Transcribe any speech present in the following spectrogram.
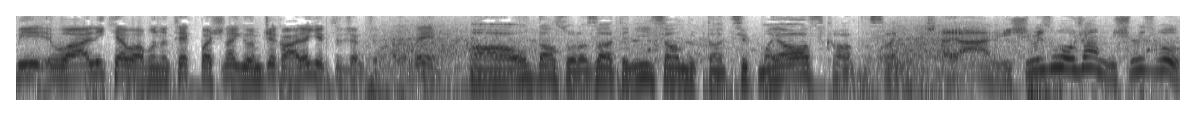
bir vali kebabını tek başına gömecek hale getireceğim seni. Değil mi? Aa ondan sonra zaten insanlıktan çıkmaya az kaldı sayılır. Yani işimiz bu hocam, işimiz bu.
